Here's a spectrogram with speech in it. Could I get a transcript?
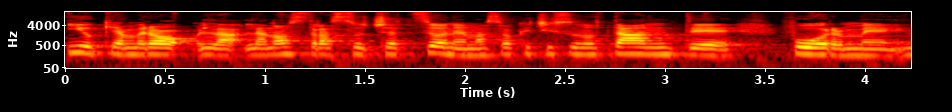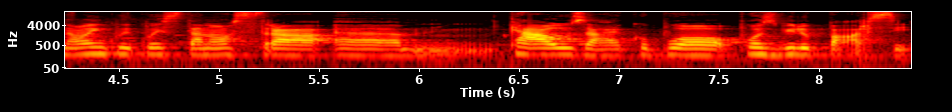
io chiamerò la, la, nostra associazione, ma so che ci sono tante forme no, in cui questa nostra ehm, causa ecco, può, può, svilupparsi.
